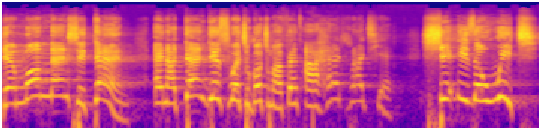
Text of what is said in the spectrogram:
the moment she turned and I turned this way to go to my friend, I heard right here, she is a witch.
